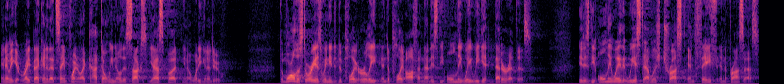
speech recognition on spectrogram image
And then we get right back into that same point. And we're like, God, don't we know this sucks? Yes, but, you know, what are you going to do? The moral of the story is we need to deploy early and deploy often. That is the only way we get better at this. It is the only way that we establish trust and faith in the process.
